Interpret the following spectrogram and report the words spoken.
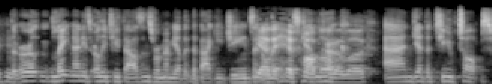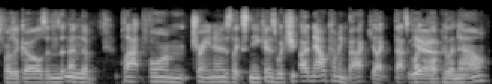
Mhm. the early, late 90s, early 2000s. Remember you had like the baggy jeans, like yeah, the the hip hop kind of look. and you had the tube tops for the girls and the, Mm. and the platform trainers like sneakers, which are now coming back. You're like that's quite Yeah. popular now.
